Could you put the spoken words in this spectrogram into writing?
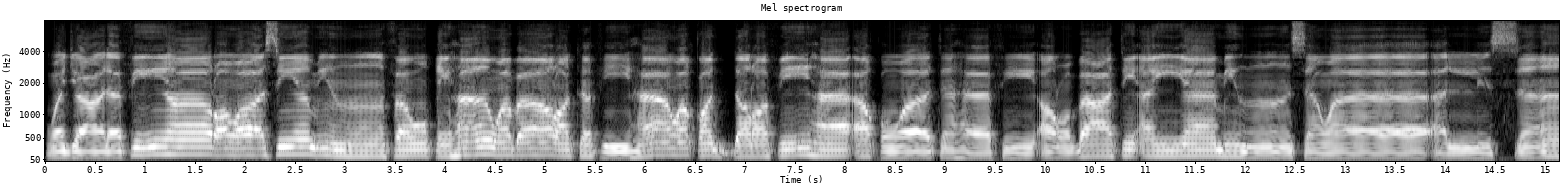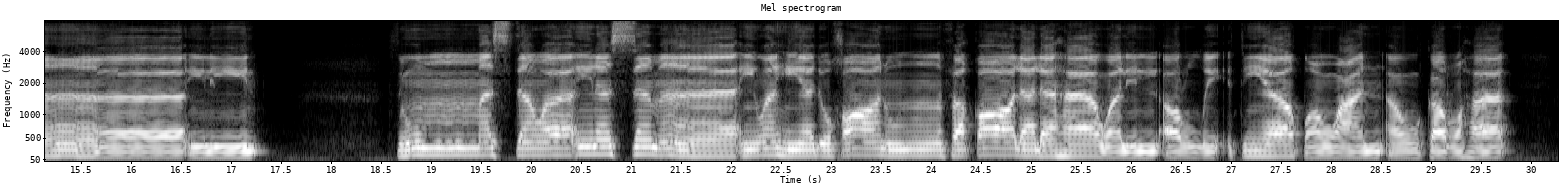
وجعل فيها رواسي من فوقها وبارك فيها وقدر فيها أقواتها في أربعة أيام سواء للسائلين. ثم استوى إلى السماء وهي دخان فقال لها وللأرض ائتيا طوعا أو كرها.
